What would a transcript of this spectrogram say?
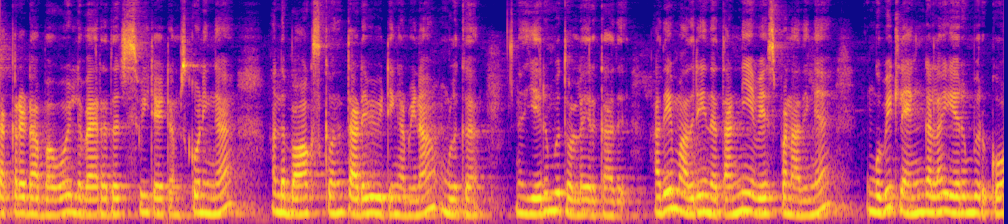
சர்க்கரை டப்பாவோ இல்லை வேறு ஏதாச்சும் ஸ்வீட் ஐட்டம்ஸ்க்கோ நீங்கள் அந்த பாக்ஸ்க்கு வந்து தடவி விட்டிங்க அப்படின்னா உங்களுக்கு எறும்பு தொல்லை இருக்காது. அதே மாதிரி இந்த தண்ணியை வேஸ்ட் பண்ணாதீங்க. உங்கள் வீட்டில் எங்கெல்லாம் எறும்பு இருக்கோ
